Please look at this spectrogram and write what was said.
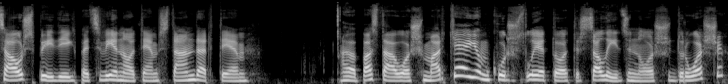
caurspīdīgi pēc vienotiem standartiem uh, pastāvoši marķējumi, kurus lietot ir salīdzinoši droši.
